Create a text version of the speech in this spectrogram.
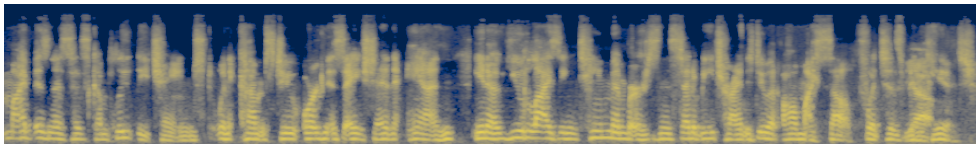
my business has completely changed when it comes to organization and, you know, utilizing team members instead of me trying to do it all myself, which has been yeah. huge.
